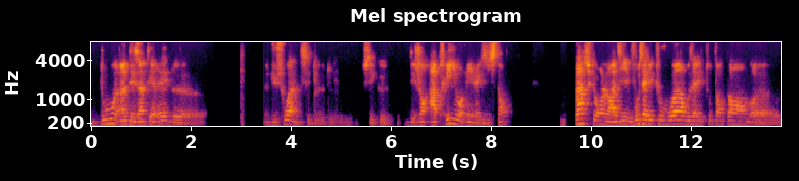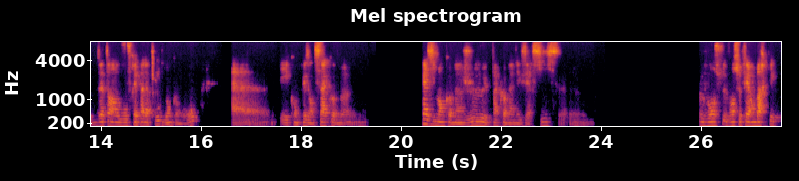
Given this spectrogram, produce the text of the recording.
D'où un des intérêts de, du SWAN, c'est de, que des gens a priori résistants, parce qu'on leur a dit vous allez tout voir, vous allez tout entendre, vous vous ne ferez pas la poudre, donc en gros, euh, et qu'on présente ça comme quasiment comme un jeu et pas comme un exercice, euh, vont, vont se faire embarquer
